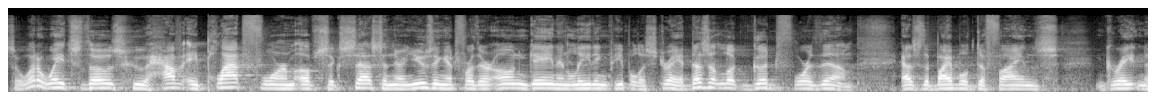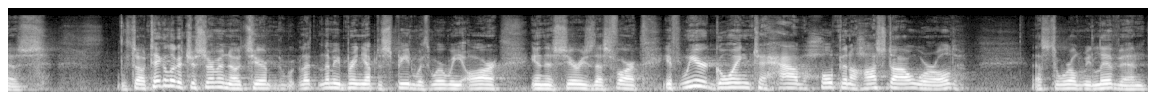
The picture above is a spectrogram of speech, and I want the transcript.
So, what awaits those who have a platform of success and they're using it for their own gain and leading people astray? It doesn't look good for them as the Bible defines greatness. So, take a look at your sermon notes here. Let, let me bring you up to speed with where we are in this series thus far. If we are going to have hope in a hostile world, that's the world we live in.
